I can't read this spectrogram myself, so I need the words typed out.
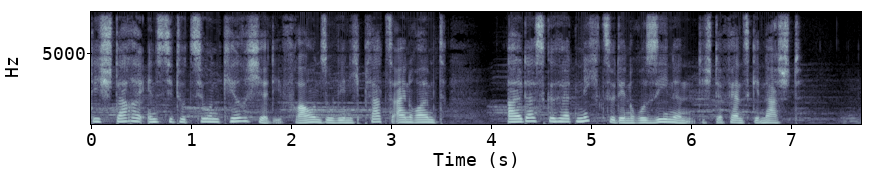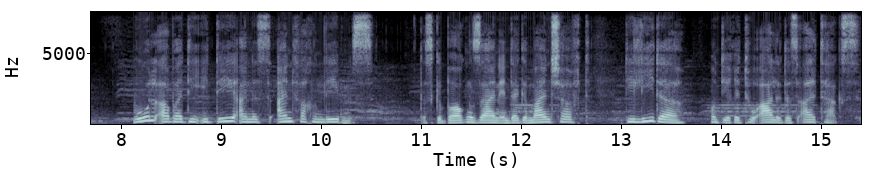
die starre Institution Kirche, die Frauen so wenig Platz einräumt, All das gehört nicht zu den Rosinen, die Stefensky nascht. Wohl aber die Idee eines einfachen Lebens, das Geborgensein in der Gemeinschaft, die Lieder und die Rituale des Alltags.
